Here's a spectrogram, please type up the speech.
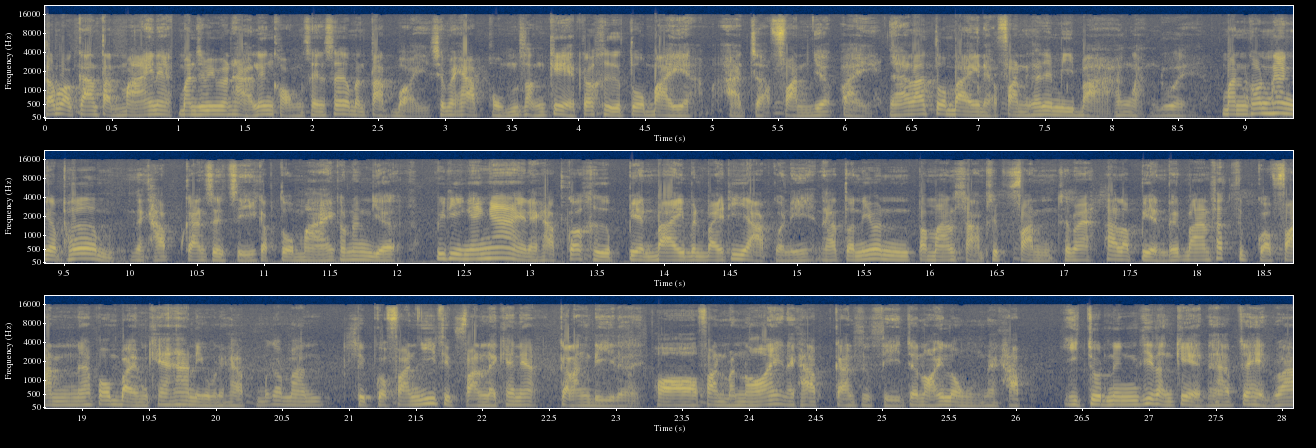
สำหรับการตัดไม้เนี่ยมันจะมีปัญหาเรื่องของเซนเซอร์มันตัดบ่อยใช่ไหมครับผมสังเกตก็คือตัวใบอะอาจจะฟันเยอะไปนะแล้วตัวใบเนี่ยฟันก็จะมีบ่าข้างหลังด้วย มันค่อนข้างจะเพิ่มนะครับการเสียดสีกับตัวไม้ค่อนข้างเยอะ วิธีง่ายๆนะครับก็คือเปลี่ยนใบเป็นใบที่หยาบกว่านี้นะตอนนี้มันประมาณ 30 ฟันใช่ไหมถ้าเราเปลี่ยนไปประมาณสัก 10 กว่าฟันนะเพราะใบมันแค่ 5 นิ้วนะครับมันก็ประมาณ 10 กว่าฟัน 20 ฟันอะไรแค่นี้กำลังดีเลย พอฟันมันน้อยนะครับการเสียดสีจะน้อยลงนะครับ อีกจุดหนึ่งที่สังเกตนะครับ จะเห็นว่า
